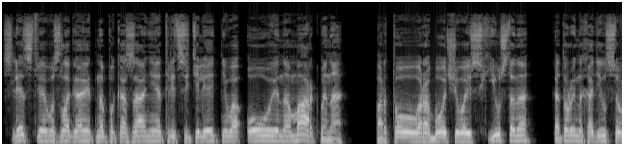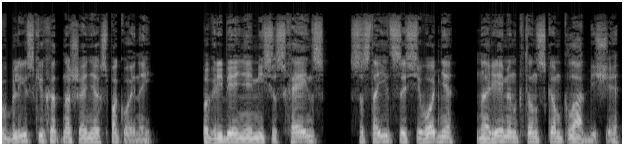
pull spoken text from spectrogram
следствие возлагает на показания 30-летнего Оуэна Маркмена, портового рабочего из Хьюстона, который находился в близких отношениях с покойной. Погребение миссис Хейнс состоится сегодня на Ремингтонском кладбище.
